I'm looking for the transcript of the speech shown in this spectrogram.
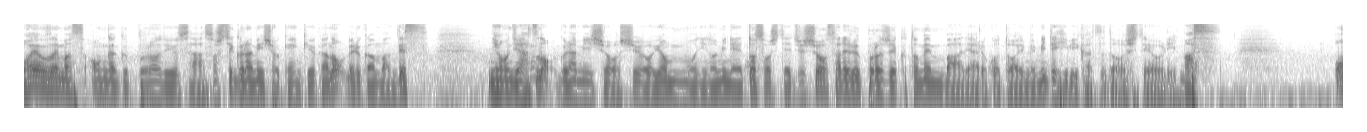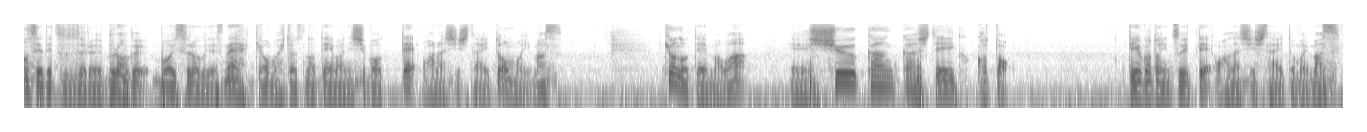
おはようございます。音楽プロデューサーそしてグラミー賞研究家のウェルカムマンです。日本人初のグラミー賞主要4部門にノミネートそして受賞されるプロジェクトメンバーであることを夢見て日々活動しております。音声で綴るブログボイスログですね。今日も一つのテーマに絞ってお話ししたいと思います。今日のテーマは、えー、習慣化していくこと。っていうことについてお話ししたいと思います。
